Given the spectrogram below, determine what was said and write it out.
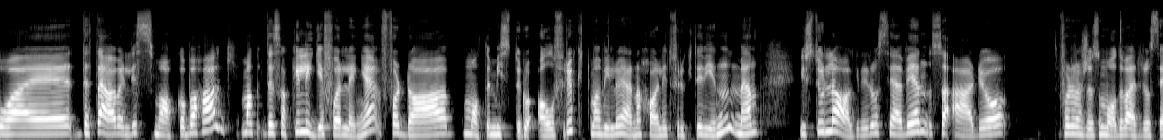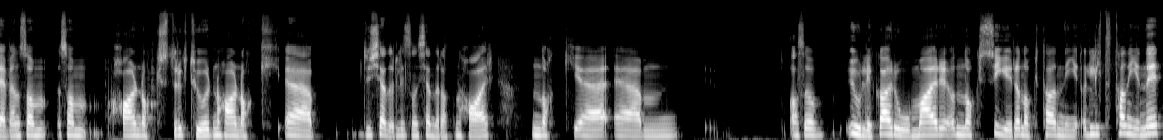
og eh, dette er jo veldig smak og behag. Man, det skal ikke ligge for lenge, for da på en måte mister du all frukt. Man vil jo gjerne ha litt frukt i vinen, men hvis du lagrer rosévin, så er det jo For det første så må det være rosévin som, som har nok struktur, den har nok eh, Du kjenner, liksom kjenner at den har nok eh, Altså ulike aromaer, nok syre, nok tannin, litt tanniner,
